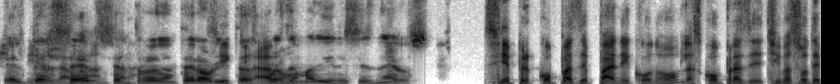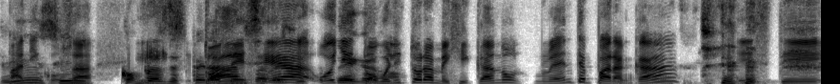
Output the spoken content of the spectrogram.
el tercer centro delantero ahorita después de Marín y Cisneros siempre compras de pánico, ¿no? Las compras de Chivas son de pánico, o sea, compras de esperanza. Donde oye, tu abuelito era mexicano, vente para acá, este,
